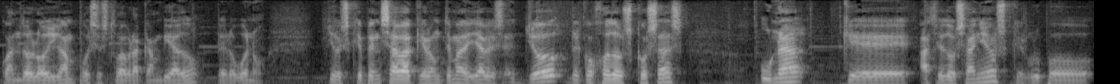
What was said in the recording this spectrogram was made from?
cuando lo oigan, pues esto habrá cambiado. Pero bueno, yo es que pensaba que era un tema de llaves. Yo recojo dos cosas. Una, que hace dos años que el grupo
